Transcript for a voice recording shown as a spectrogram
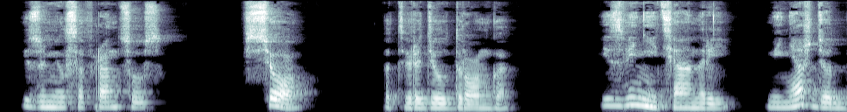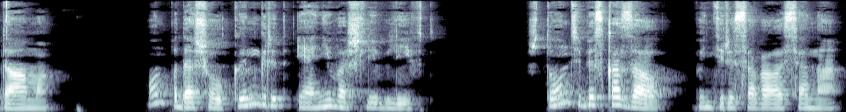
– изумился француз. «Все», – подтвердил Дронго. «Извините, Анри, меня ждет дама». Он подошел к Ингрид, и они вошли в лифт. «Что он тебе сказал?» – поинтересовалась она.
